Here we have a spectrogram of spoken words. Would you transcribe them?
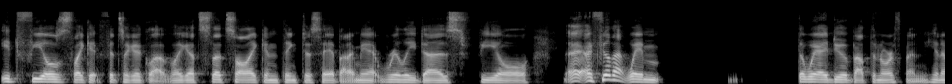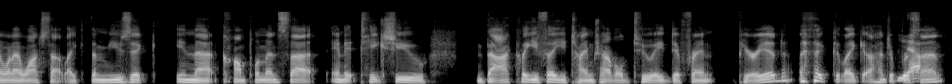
it feels like it fits like a glove like that's that's all i can think to say about it. i mean it really does feel I, I feel that way the way i do about the northman you know when i watch that like the music in that complements that and it takes you back like you feel like you time traveled to a different period like a hundred percent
